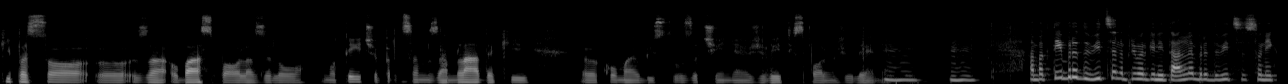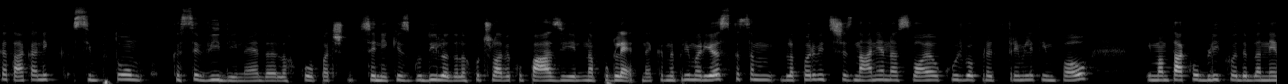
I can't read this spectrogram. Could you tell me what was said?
ki pa so za oba spola zelo moteče, predvsem za mlade, ki komaj v bistvu začenjajo živeti spolno življenje. -hmm. Mhm. Ampak te bradavice, naprimer genitalne bradavice, so neka taka, nek simptom, ki se vidi, ne, da lahko pač se nekaj zgodilo, da lahko človek opazi na pogled. Ne. Ker, naprimer, jaz, ki sem bila prvič seznanjena s svojo okužbo pred tremi leti in pol, imam tako obliko, da je bila ne,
